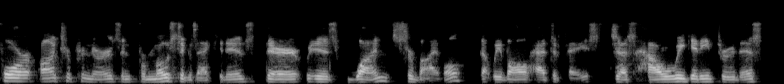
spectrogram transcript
for entrepreneurs and for most executives, there is one survival that we've all had to face. Just how are we getting through this,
